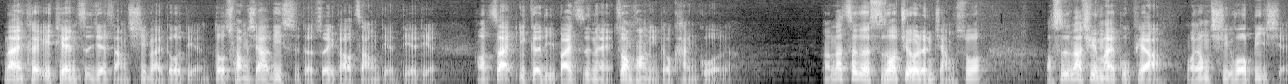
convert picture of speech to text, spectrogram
那也可以一天直接涨七百多点，都创下历史的最高涨点跌点。好，在一个礼拜之内，状况你都看过了。啊，那这个时候就有人讲说，老师，那去买股票，我用期货避险。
